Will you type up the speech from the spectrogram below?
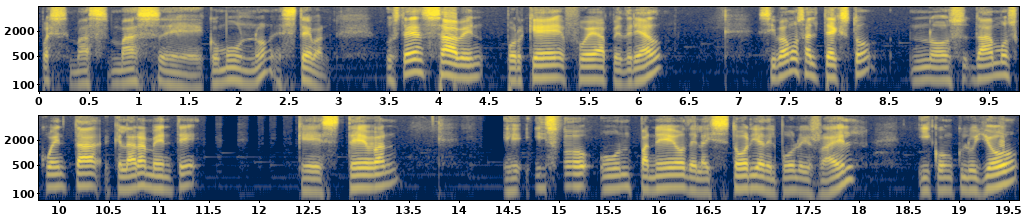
pues más, más eh, común, ¿no? Esteban. ¿Ustedes saben por qué fue apedreado? Si vamos al texto, nos damos cuenta claramente que Esteban eh, hizo un paneo de la historia del pueblo de Israel y concluyó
